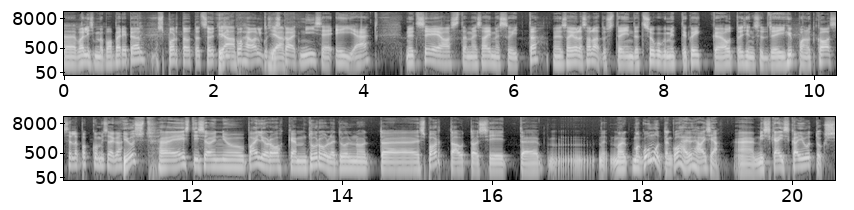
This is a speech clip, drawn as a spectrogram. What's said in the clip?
äh, valisime paberi peal sportautot, sa ütlesid ja, kohe alguses ja. ka, et nii see ei jää. nüüd see aasta me saime sõita, sa ei ole saladust teinud, et sugugi mitte kõik autoesindused ei hüpanud kaasa selle pakkumisega. just, Eestis on ju palju rohkem turule tulnud äh, sportautosid. Äh, ma, ma kummutan kohe ühe asja, mis käis ka jutuks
